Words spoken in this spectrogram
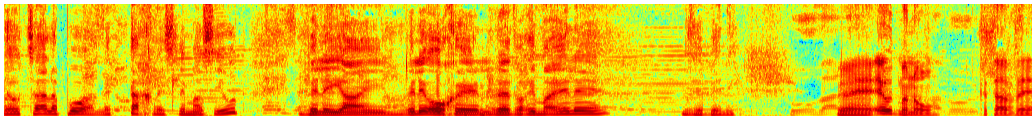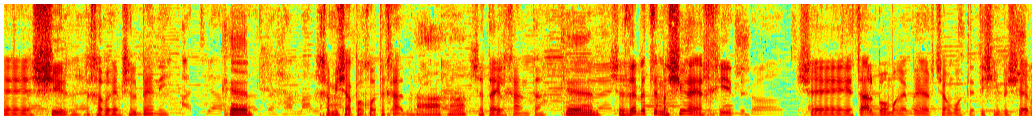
להוצאה לפועל, לתכלס, למעשיות, וליין, ולאוכל, ולדברים האלה, זה בני. אהוד מנור כתב אה, שיר לחברים של בני. כן. חמישה פחות אחד, שאתה הלחנת. כן. שזה בעצם השיר היחיד שיצא אלבום הרי ב-1997,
